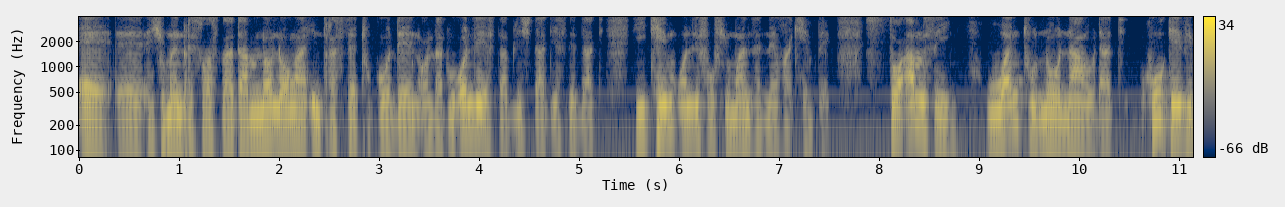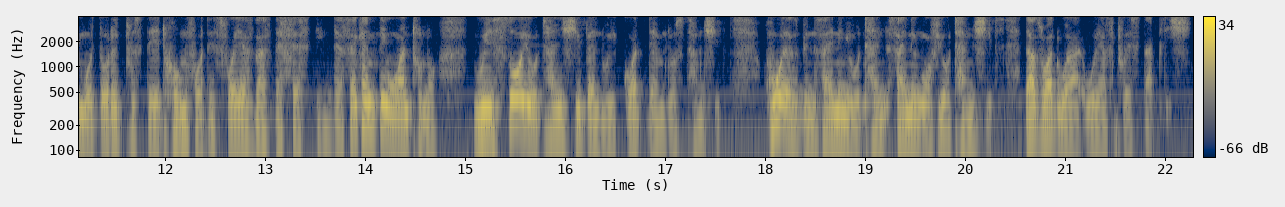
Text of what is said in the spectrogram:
a, a, human resource that I'm no longer interested to go there and all that. We only established that yesterday that he came only for a few months and never came back. So I'm saying want to know now that who gave him authority to stay at home for these four years? That's the first thing. The second thing, we want to know, we saw your timeship and we got them those timeships. Who has been signing your time, signing off your timeships? That's what we have to establish.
